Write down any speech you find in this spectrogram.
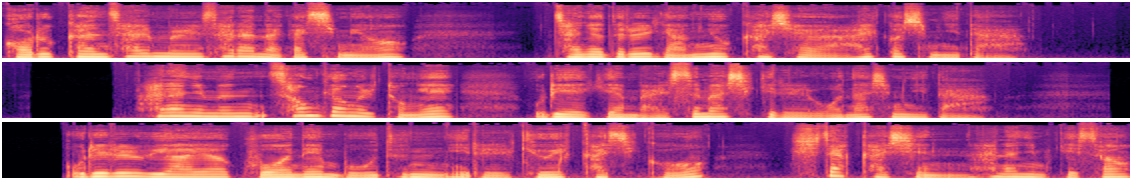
거룩한 삶을 살아나가시며 자녀들을 양육하셔야 할 것입니다. 하나님은 성경을 통해 우리에게 말씀하시기를 원하십니다. 우리를 위하여 구원의 모든 일을 계획하시고 시작하신 하나님께서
